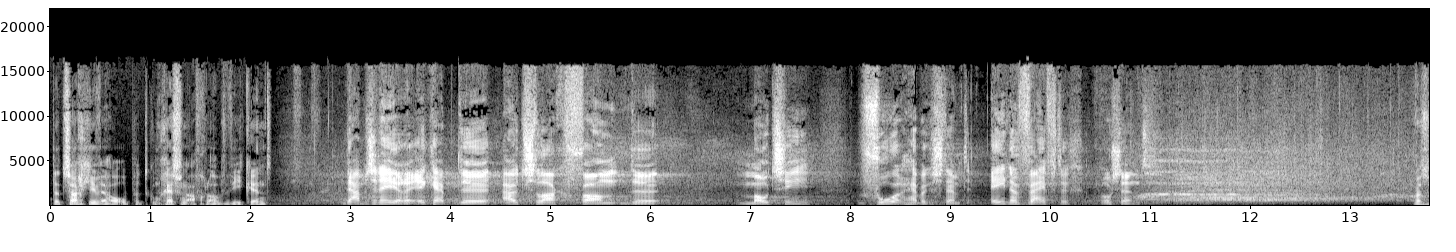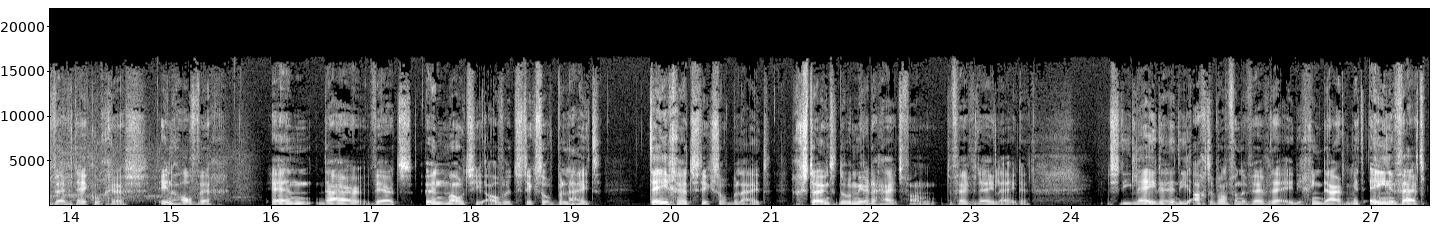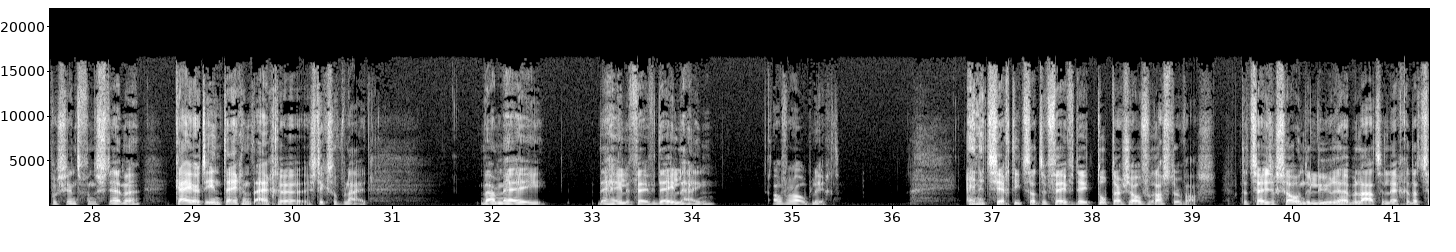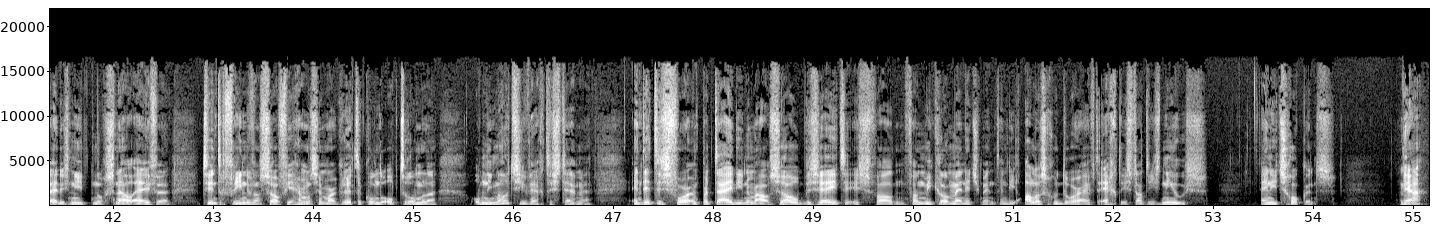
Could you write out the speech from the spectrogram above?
Dat zag je wel op het congres van afgelopen weekend. Dames en heren, ik heb de uitslag van de motie. Voor hebben gestemd 51 procent. Het was een VVD-congres in Halfweg. En daar werd een motie over het stikstofbeleid tegen het stikstofbeleid gesteund door een meerderheid van de VVD-leden. dus die leden, die achterban van de VVD, die ging daar met 51% van de stemmen keihard in tegen het eigen stikstofbeleid. Waarmee de hele VVD-lijn overhoop ligt. En het zegt iets dat de VVD-top daar zo verrast door was. Dat zij zich zo in de luren hebben laten leggen. Dat zij dus niet nog snel even twintig vrienden van Sophie Hermans en Mark Rutte konden optrommelen om die motie weg te stemmen. En dit is voor een partij die normaal zo bezeten is van, van micromanagement en die alles goed doorheeft, echt is dat iets nieuws en iets schokkends. Ja.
